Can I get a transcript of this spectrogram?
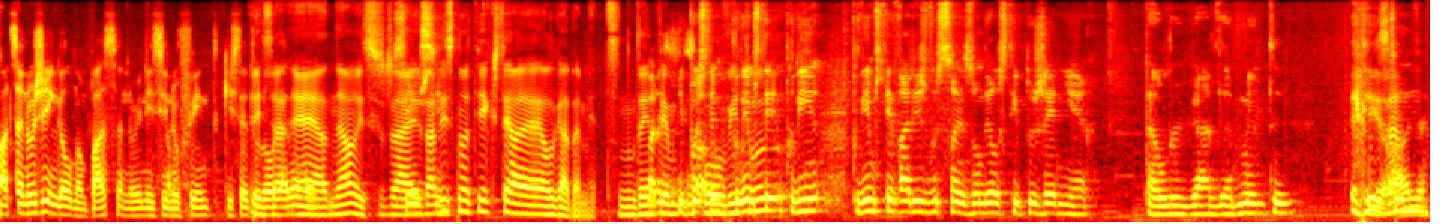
Passa no jingle, não passa? No início e no fim, que isto é tudo Isso, alegadamente. é, não, isso já, Sim, eu já sim. disse no dia que isto é alegadamente. Não tem Parece- tempo depois para ouvir podíamos, tudo. ter, podia- podíamos ter várias versões, um deles tipo do GNR. Alegadamente. Exato.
